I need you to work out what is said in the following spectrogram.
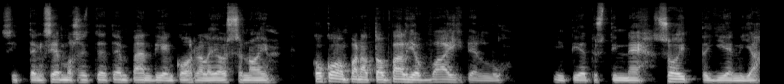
sitten semmoisten bändien kohdalla, joissa noin kokoonpanot on paljon vaihdellut, niin tietysti ne soittajien ja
